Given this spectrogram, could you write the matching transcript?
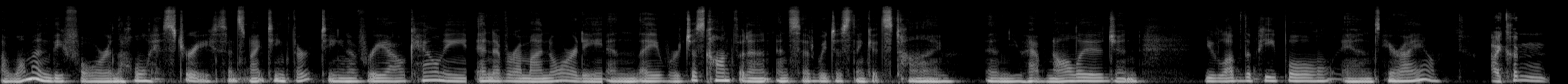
a, woman before in the whole history since 1913 of Real County, and never a minority. And they were just confident and said, We just think it's time. and you have knowledge and you love the people. And here I am. I couldn't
